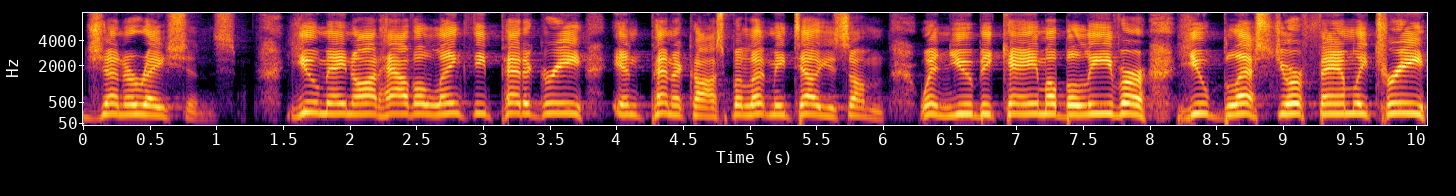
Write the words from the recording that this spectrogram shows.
generations. You may not have a lengthy pedigree in Pentecost, but let me tell you something. When you became a believer, you blessed your family tree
